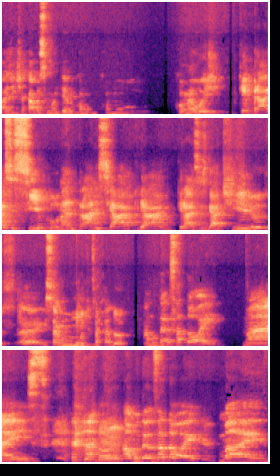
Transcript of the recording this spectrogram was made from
a gente acaba se mantendo como, como, como é hoje. Quebrar esse ciclo, né? entrar nesse hábito, criar, criar esses gatilhos, é, isso é muito desafiador. A mudança dói, mas a mudança dói, mas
